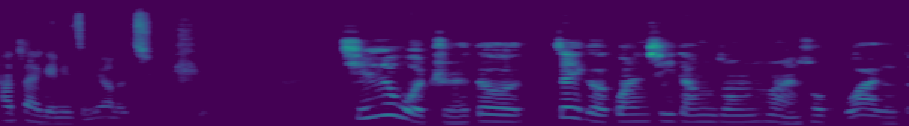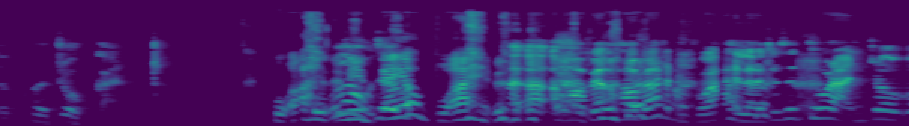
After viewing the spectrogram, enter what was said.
他带给你怎么样的情绪？其实我觉得这个关系当中突然说不爱了的愧疚感，不爱了，你直接用不爱了，好不要好不要讲不爱了，就是突然就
